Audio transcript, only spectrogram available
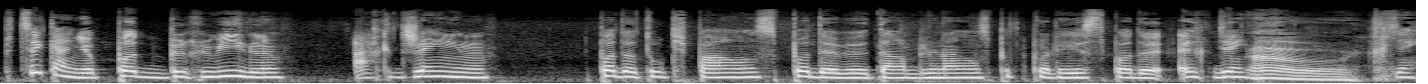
Puis tu sais, quand il n'y a pas de bruit, là, là, pas d'auto qui passe, pas d'ambulance, pas de police, pas de rien, Ah, rien.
